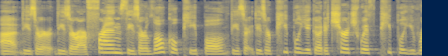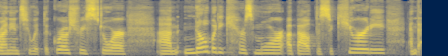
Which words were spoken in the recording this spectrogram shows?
Uh, these are these are our friends. These are local people. These are these are people you go to church with, people you run into at the grocery store. Um, nobody cares more about the security and the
